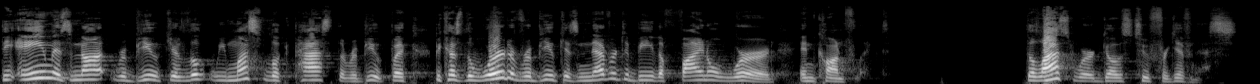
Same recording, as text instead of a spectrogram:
The aim is not rebuke. Look, we must look past the rebuke, but because the word of rebuke is never to be the final word in conflict. The last word goes to forgiveness.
